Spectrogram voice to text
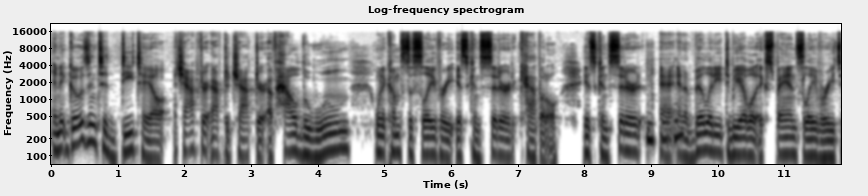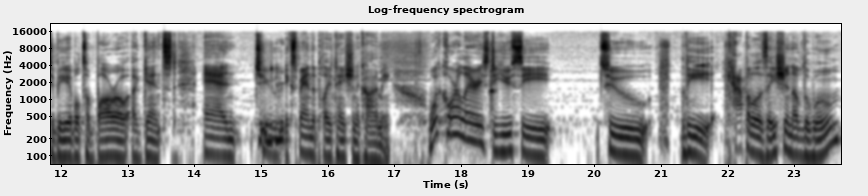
And it goes into detail, chapter after chapter, of how the womb, when it comes to slavery, is considered capital. It's considered mm-hmm. a, an ability to be able to expand slavery, to be able to borrow against, and to mm-hmm. expand the plantation economy. What corollaries do you see to the capitalization of the womb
